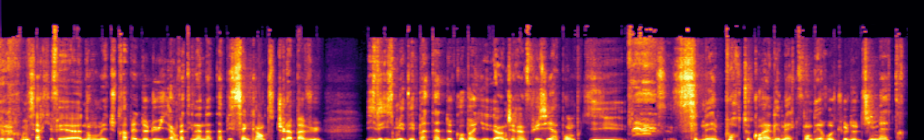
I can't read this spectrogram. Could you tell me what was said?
le commissaire qui fait euh, non mais tu te rappelles de lui? En fait il en a tapé 50, tu l'as pas vu. Il, il met des patates de cow-boy, on dirait un fusil à pompe qui c'est- n'importe quoi. Les mecs font des reculs de 10 mètres.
